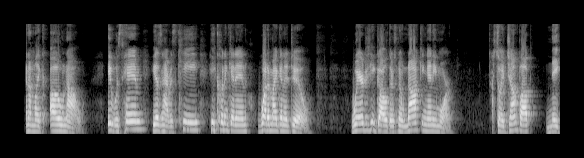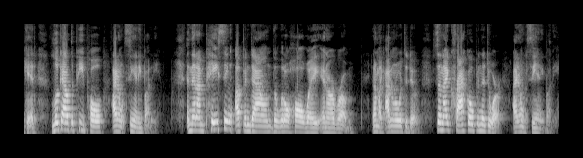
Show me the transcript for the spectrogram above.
And I'm like, oh no. It was him. He doesn't have his key. He couldn't get in. What am I going to do? Where did he go? There's no knocking anymore. So I jump up naked, look out the peephole. I don't see anybody. And then I'm pacing up and down the little hallway in our room. And I'm like, I don't know what to do. So then I crack open the door. I don't see anybody.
